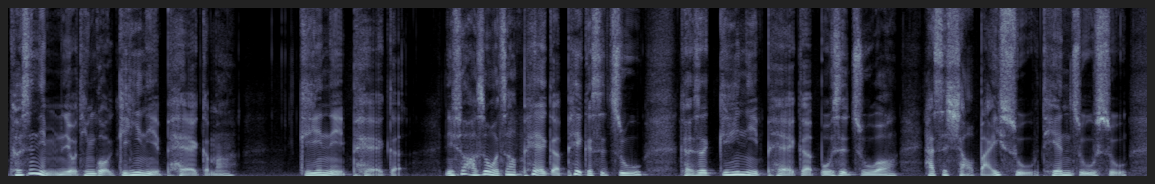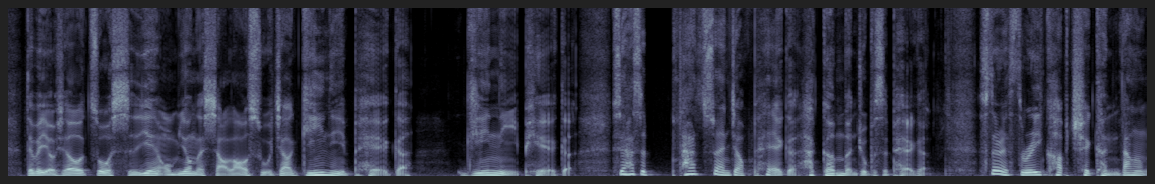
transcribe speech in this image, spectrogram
可是你们有听过 guinea pig 吗？Guinea pig，你说老师，我知道 pig，pig 是猪，可是 guinea pig 不是猪哦，它是小白鼠、天竺鼠，对不对？有时候做实验，我们用的小老鼠叫 guinea pig，guinea pig，所以它是它虽然叫 pig，它根本就不是 pig。所以 three cup chicken，当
